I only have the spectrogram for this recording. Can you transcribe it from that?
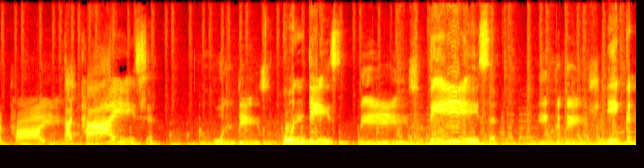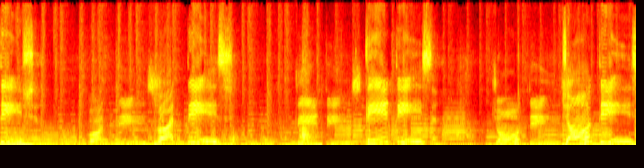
अट्ठाईस। अट्ठाईस। उनतीस। उनतीस। तीस। तीस। इकतीस। इकतीस। तैतीस तैतीस चौंतीस चौंतीस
